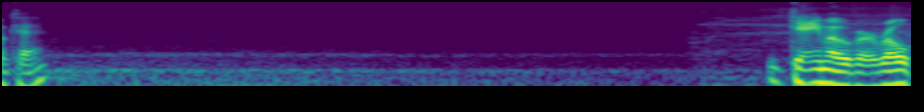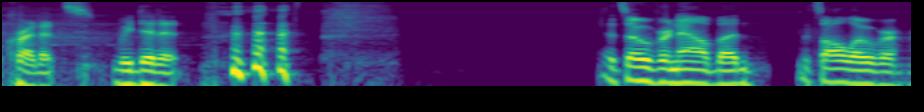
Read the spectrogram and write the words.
Okay. Game over. Roll credits. We did it. it's over now, bud. It's all over.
